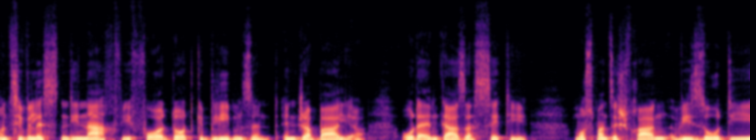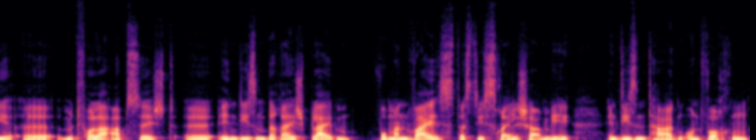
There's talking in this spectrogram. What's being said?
und Zivilisten, die nach wie vor dort geblieben sind, in Jabalia oder in Gaza City, muss man sich fragen, wieso die äh, mit voller Absicht äh, in diesem Bereich bleiben, wo man weiß, dass die israelische Armee in diesen Tagen und Wochen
